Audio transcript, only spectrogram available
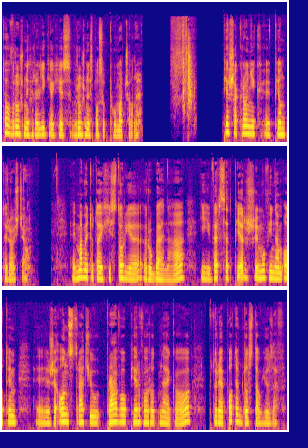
to w różnych religiach jest w różny sposób tłumaczone. Pierwsza kronik, e, piąty rozdział. Mamy tutaj historię Rubena i werset pierwszy mówi nam o tym, że on stracił prawo pierworodnego, które potem dostał Józef.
